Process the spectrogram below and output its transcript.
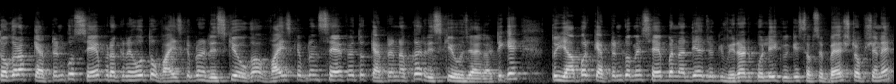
तो अगर आप कैप्टन को सेफ़ रख रहे हो तो वाइस कैप्टन रिस्की होगा। वाइस कैप्टन सेफ़ है तो कैप्टन आपका रिस्की हो जाएगा, ठीक है? तो यहाँ पर कैप्टन को मैं सेफ़ बना दिया, जो कि विराट कोहली, क्योंकि सबसे बेस्ट ऑप्शन है।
